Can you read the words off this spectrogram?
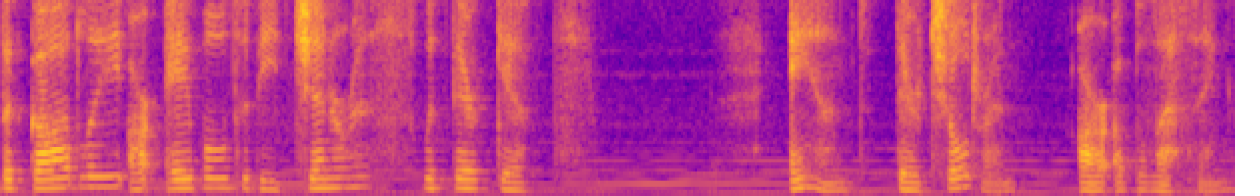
The godly are able to be generous with their gifts, and their children are a blessing.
